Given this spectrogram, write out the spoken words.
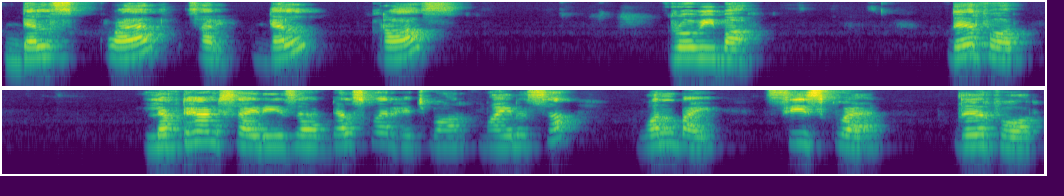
del square sorry del cross rho v. Bar therefore left hand side is a del square h bar minus a 1 by c square. Therefore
